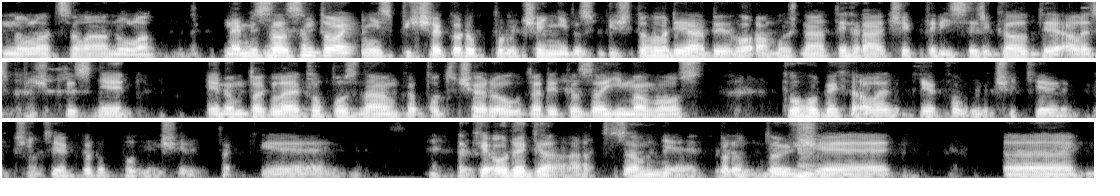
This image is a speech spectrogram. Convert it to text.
0,0. Nemyslel jsem to ani spíš jako doporučení, to spíš toho Diabyho a možná ty hráče, který si říkal ty, ale spíš přesně jenom takhle jako poznámka pod čarou, tady ta zajímavost. Koho bych ale jako určitě, určitě jako doporučil, tak je, tak je Odegaard za mě, protože uh,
